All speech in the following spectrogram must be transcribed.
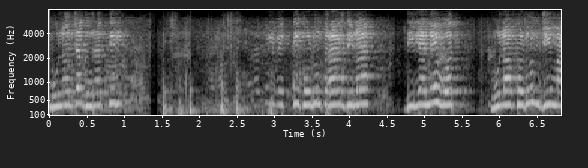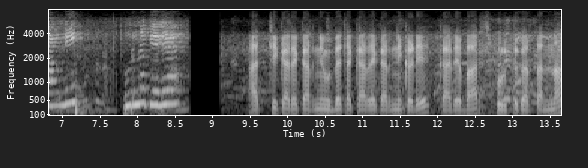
मुलाच्या घरातील घरातील व्यक्तीकडून त्रास दिला दिल्याने व मुलाकडून जी मागणी पूर्ण केल्या. आजची कार्यकारिणी उद्याच्या कार्यकारिणीकडे कार्यभार स्फूर्त करताना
